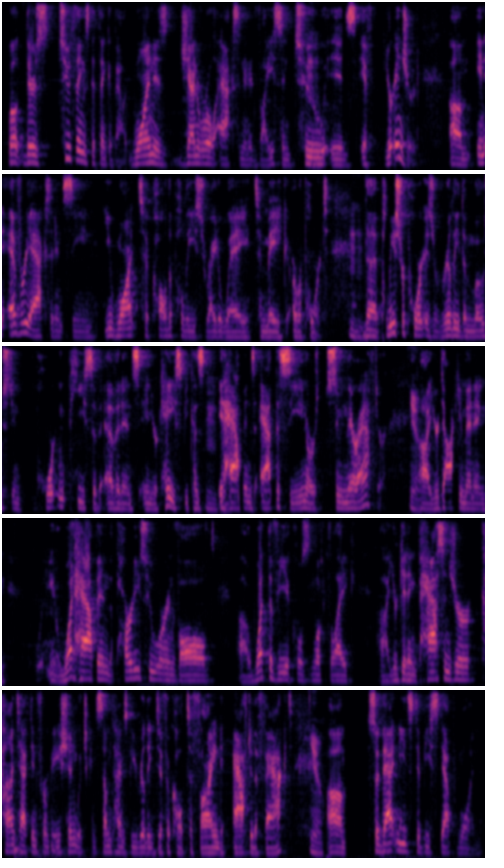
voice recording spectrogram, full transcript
Well, there's two things to think about. One is general accident advice, and 2 mm-hmm. is if you're injured. Um, in every accident scene, you want to call the police right away to make a report. Mm-hmm. The police report is really the most important piece of evidence in your case because mm. it happens at the scene or soon thereafter. Yeah. Uh, you're documenting, you know, what happened, the parties who were involved, uh, what the vehicles looked like, uh, you're getting passenger contact information, which can sometimes be really difficult to find after the fact. Yeah. Um, so that needs to be step one.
